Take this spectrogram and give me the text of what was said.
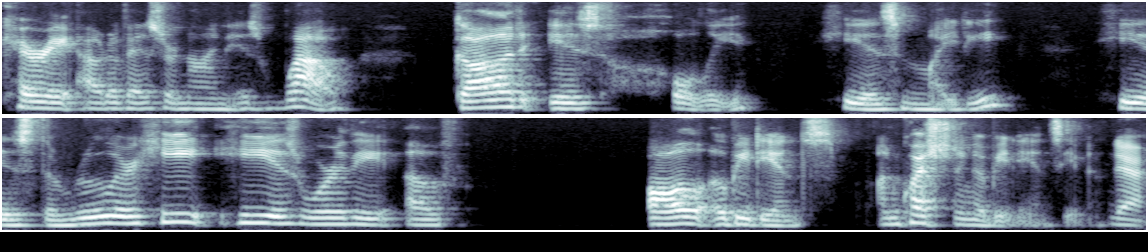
carry out of Ezra nine is, "Wow, God is holy. He is mighty. He is the ruler. He he is worthy of all obedience, unquestioning obedience, even." Yeah.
